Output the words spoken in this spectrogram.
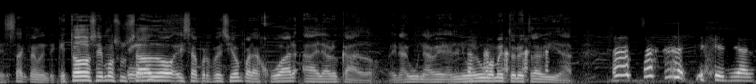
Exactamente, que todos hemos Sí. usado esa profesión para jugar al ahorcado en alguna vez, en algún momento de nuestra vida. Qué genial.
